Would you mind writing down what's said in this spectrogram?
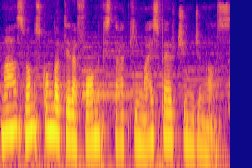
Mas vamos combater a fome que está aqui mais pertinho de nós.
